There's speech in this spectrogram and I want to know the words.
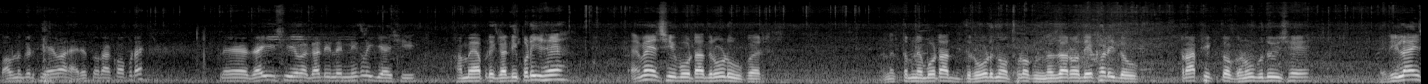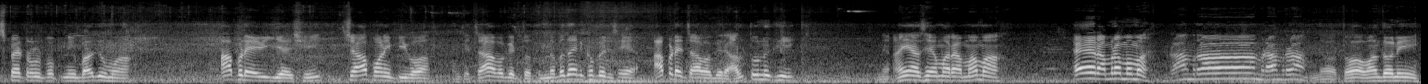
ભાવનગરથી આવ્યા. હારે તો રાખો આપણે. એટલે જઈએ છીએ હવે ગાડી લઈને નીકળી જાય છીએ. અમે આપણી ગાડી પડી છે. અમે છીએ બોટાદ રોડ ઉપર. અને તમને બોટાદ રોડનો થોડોક નજારો દેખાડી દઉં. ટ્રાફિક તો ઘણું બધું છે. રિલાયન્સ પેટ્રોલ પંપની બાજુમાં આપણે આવી ગયા છીએ. ચા પાણી પીવા. કે ચા વગર તો તમને બધાને ખબર છે આપણે ચા વગર હાલતું નથી. ને અહીંયા છે અમારા મામા. એ રામ રામ મામા. રામ રામ રામ રામ. તો વાંધો નહીં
